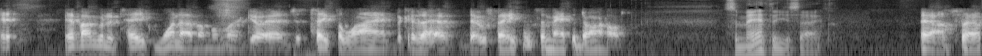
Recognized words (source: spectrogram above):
It, if I'm going to take one of them, I'm going to go ahead and just take the Lions because I have no faith in Samantha Darnold. Samantha, you say? Yeah. So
